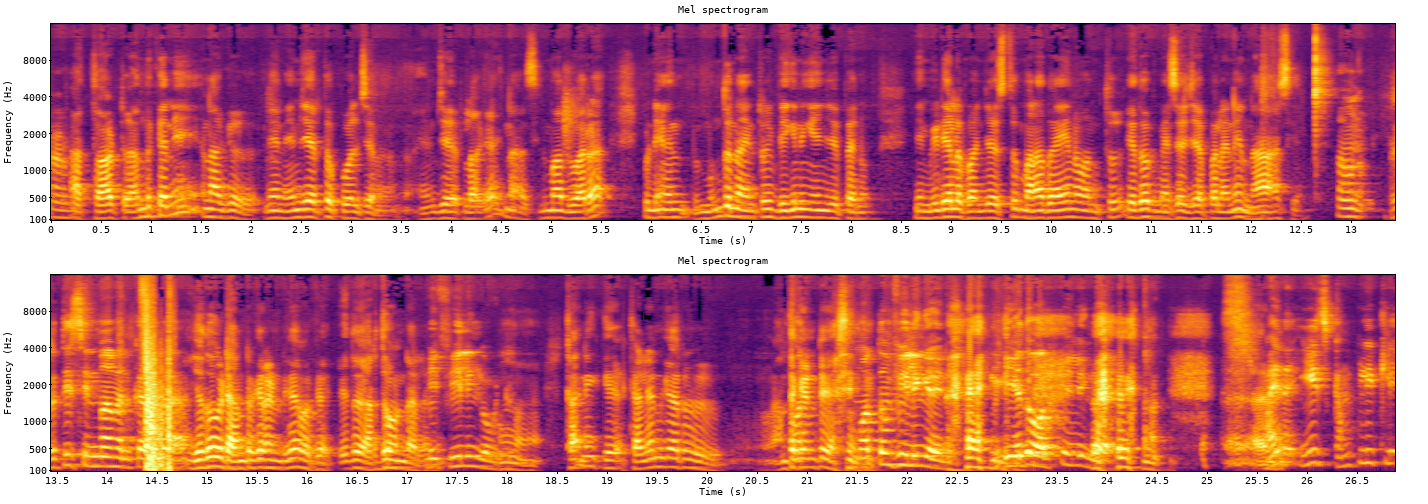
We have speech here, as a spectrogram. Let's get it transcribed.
ఆ థాట్. అందుకని నాకు నేను ఎంజిఆర్తో పోల్చాను. ఎంజిఆర్ లాగా నా సినిమా ద్వారా ఇప్పుడు నేను ముందు నా ఇంటర్వ్యూ బిగినింగ్ ఏం చెప్పాను? ఈ మీడియాలో పనిచేస్తూ మనదైన వంతు ఏదో ఒక మెసేజ్ చెప్పాలని నా ఆశ. అవును. ప్రతి సినిమా వెనకాల ఏదో ఒకటి అండర్ కరెంట్గా ఒక ఏదో అర్థం ఉండాలి. మీ ఫీలింగ్ ఒకటి. కానీ కళ్యాణ్ గారు అంతకంటే మొత్తం ఫీలింగ్ అయిన. ఏదో ఒక ఫీలింగ్ ఆయన ఈజ్ కంప్లీట్లీ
